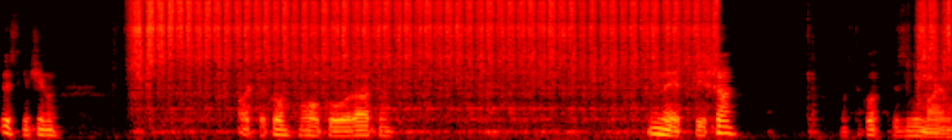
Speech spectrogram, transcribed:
І ось таким чином. Ось тако акуратно. Не спіша. Ось знімаємо.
